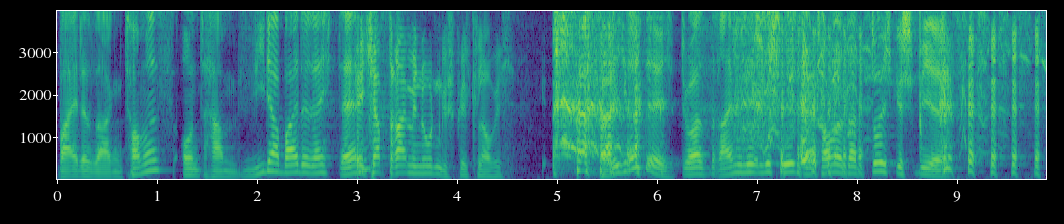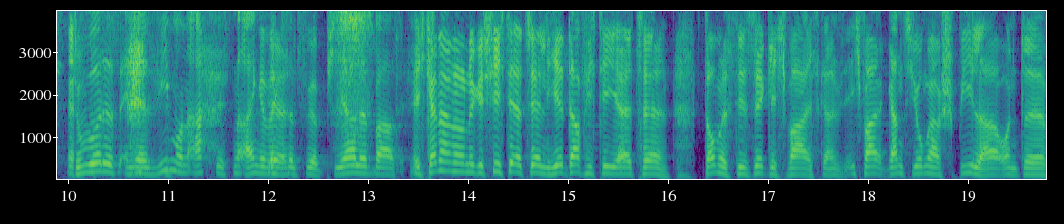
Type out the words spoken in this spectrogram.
Beide sagen Thomas und haben wieder beide recht, denn. Ich habe drei Minuten gespielt, glaube ich. Völlig richtig. Du hast drei Minuten gespielt und Thomas hat durchgespielt. Du wurdest in der 87. eingewechselt ja. für Pierre Lebarski. Ich kann da noch eine Geschichte erzählen. Hier darf ich dir ja erzählen. Thomas, die ist wirklich wahr. Ich war ganz junger Spieler und äh,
